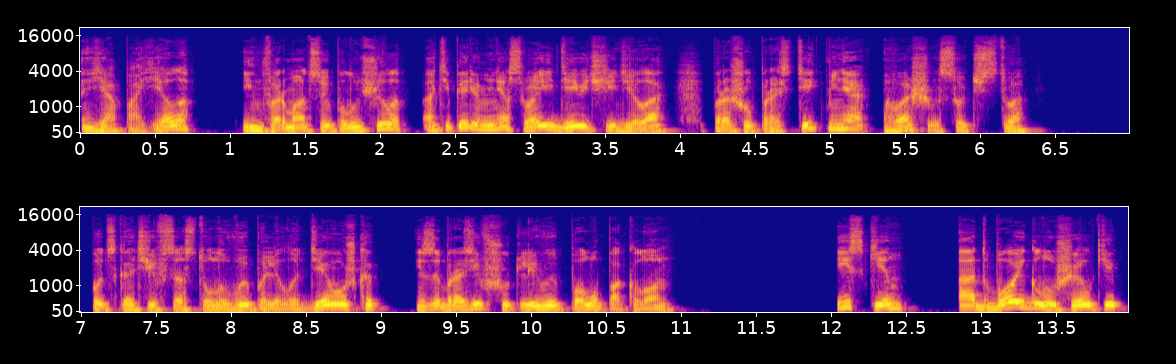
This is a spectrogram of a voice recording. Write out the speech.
я поела, информацию получила, а теперь у меня свои девичьи дела. Прошу простить меня, ваше высочество». Подскочив со стула, выпалила девушка, изобразив шутливый полупоклон. «Искин, отбой глушилки!»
